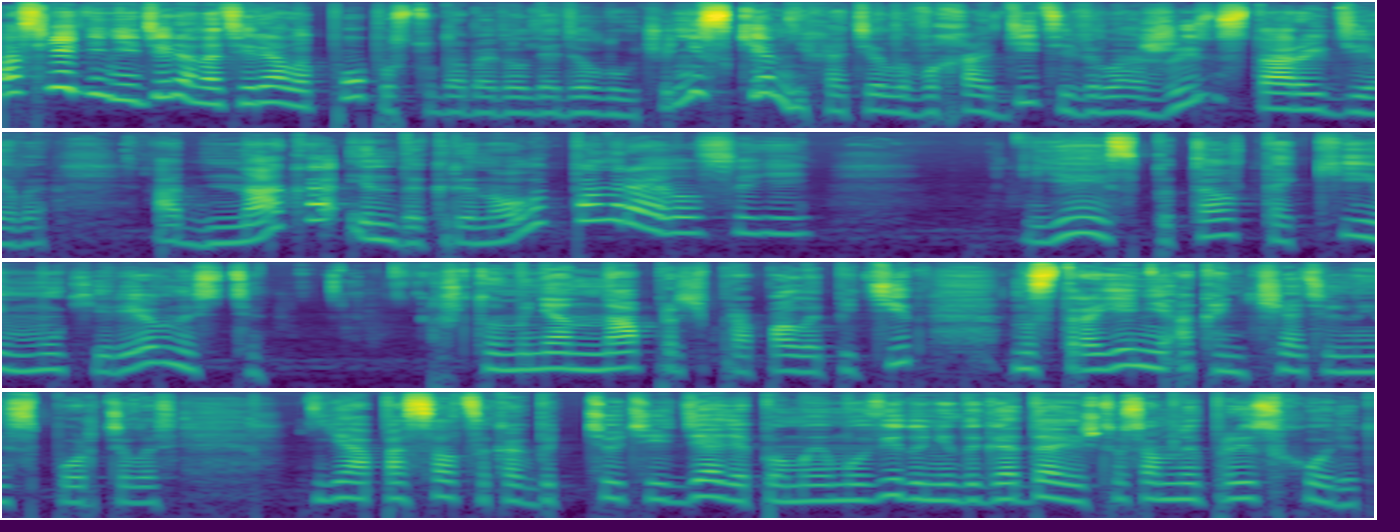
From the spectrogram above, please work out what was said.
Последние недели она теряла попусту, добавил дядя Луча. Ни с кем не хотела выходить и вела жизнь старой девы. Однако эндокринолог понравился ей. Я испытал такие муки ревности, что у меня напрочь пропал аппетит, настроение окончательно испортилось. Я опасался, как бы тетя и дядя по моему виду не догадались, что со мной происходит.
